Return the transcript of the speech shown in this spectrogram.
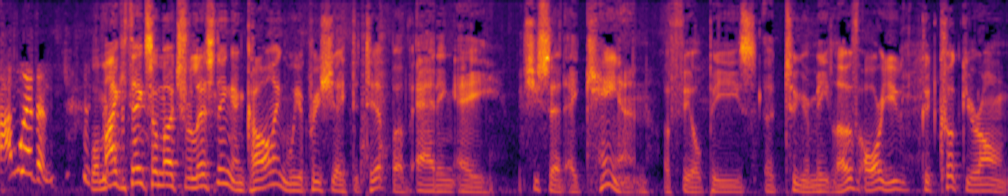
I'm with him. Well, Mikey, thanks so much for listening and calling. We appreciate the tip of adding a, she said, a can of field peas uh, to your meatloaf, or you could cook your own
